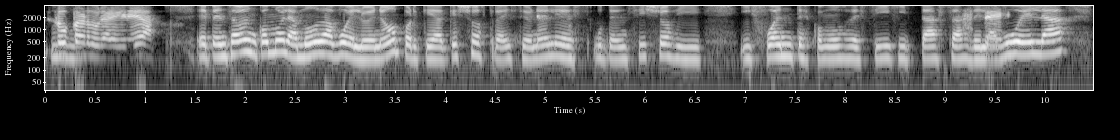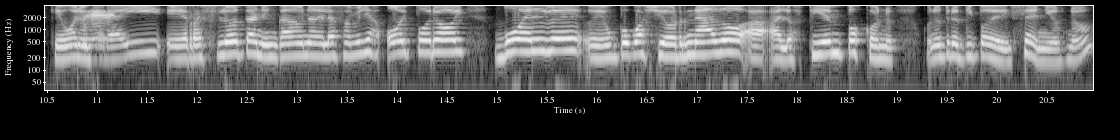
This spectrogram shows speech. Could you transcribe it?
super durabilidad. Eh, pensaba en cómo la moda vuelve, ¿no? Porque aquellos tradicionales utensilios y, y fuentes, como vos decís, y tazas de sí. la abuela, que bueno, sí. por ahí eh, reflotan en cada una de las familias, hoy por hoy vuelve eh, un poco ayornado a, a los tiempos con, con, otro tipo de diseños, ¿no?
